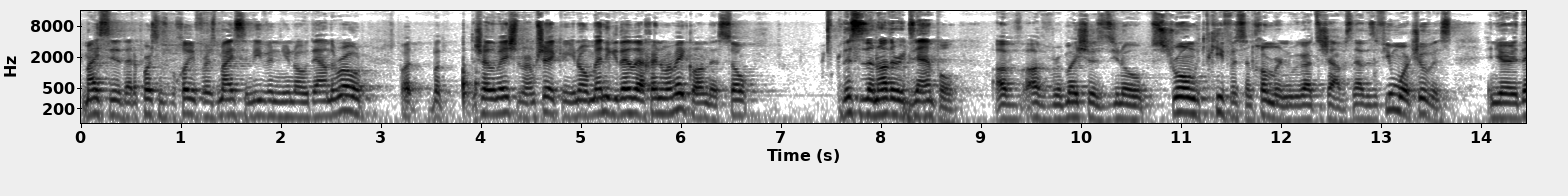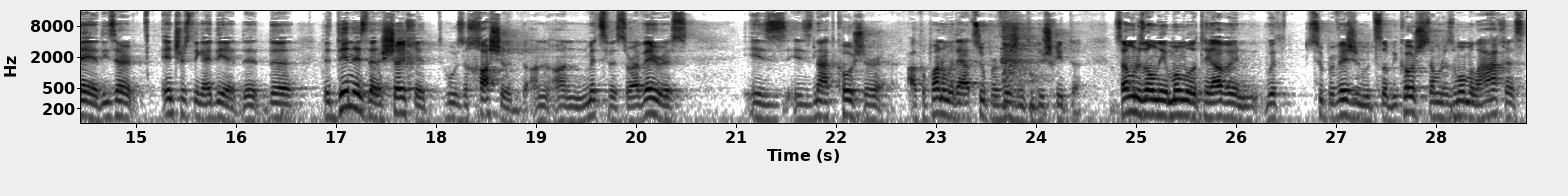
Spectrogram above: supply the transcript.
Maisid, that a person's B'choy for his Maisim, even, you know, down the road. But, but the I'm shaking, you know, many Gedele Achenim are on this. So, this is another example of, of Rav Moshe's, you know, strong tkifas and chumr in regard to Shabbos. Now, there's a few more chuvas in Yoreh De'ah. These are interesting idea. The, the, the din is that a shaykhid who is a chashud on, on mitzvahs or averis is, is not kosher, al kapanim without supervision to do shchita. Someone who's only a mumla teyava with supervision would still be kosher. Someone who's a mumla hachas,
